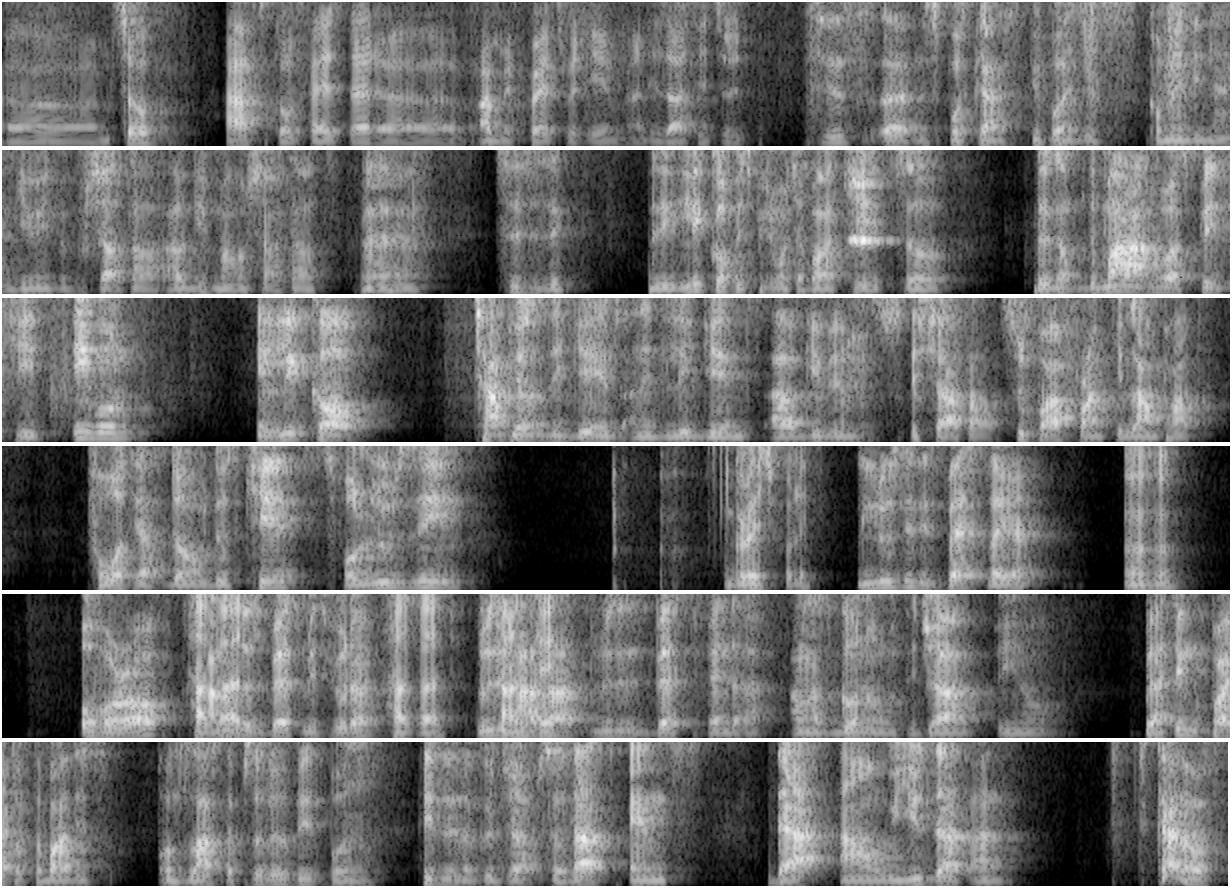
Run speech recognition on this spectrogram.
Um, so I have to confess that uh, I'm impressed with him and his attitude. Since uh, this podcast, people are just commenting and giving people shout out. I'll give my own shout out. Uh, since it's a, the League Cup is pretty much about kids, so the the man who has played kids, even in League Cup, Champions League games, and in league games, I'll give him a shout out. Super Frankie Lampard for what he has done with those kids, for losing gracefully. losing his best player hmm overall, and Hazard. also his best midfielder. Hazard, losing Kante. Hazard, losing his best defender, and has gone on with the job. You know, but I think we probably talked about this on the last episode a little bit, but mm. he's doing a good job. So that ends that, and we use that and to kind of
